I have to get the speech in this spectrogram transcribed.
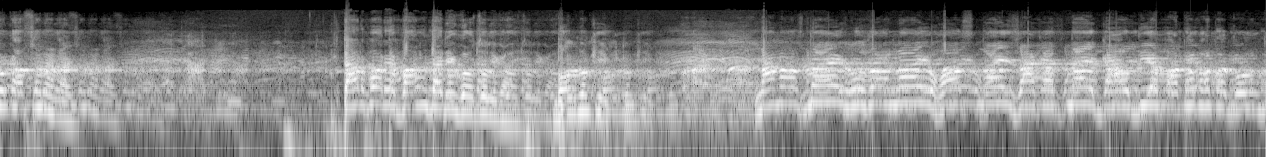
লোক আছে তারপরে বান্দারি গজল গায়। বলব কি একটু? নামাজ নাই, রোজা নাই, হজ নাই জাকাত নাই, গাও দিয়ে পাঠা পাঠা গন্ধ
